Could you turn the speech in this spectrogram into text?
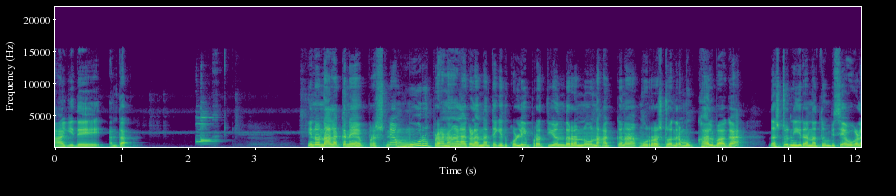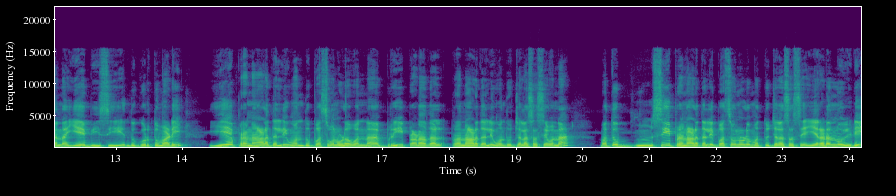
ಆಗಿದೆ ಅಂತ. ಇನ್ನು ನಾಲ್ಕನೇ ಪ್ರಶ್ನೆ, ಮೂರು ಪ್ರಣಾಳಗಳನ್ನು ತೆಗೆದುಕೊಳ್ಳಿ. ಪ್ರತಿಯೊಂದರನ್ನು ನಾಲ್ಕನ ಮೂರರಷ್ಟು, ಅಂದರೆ ಮುಕ್ಕಾಲು ಭಾಗದಷ್ಟು ನೀರನ್ನು ತುಂಬಿಸಿ ಅವುಗಳನ್ನು ಎ ಬಿ ಸಿ ಎಂದು ಗುರುತು ಮಾಡಿ ಎ ಪ್ರಣಾಳದಲ್ಲಿ ಒಂದು ಬಸವನುಳವನ್ನು ಬ್ರಿ ಪ್ರಣಾದ, ಪ್ರಣಾಳದಲ್ಲಿ ಒಂದು ಜಲಸಸ್ಯವನ್ನು ಮತ್ತು ಸಿ ಪ್ರಣಾಳದಲ್ಲಿ ಬಸವನುಳು ಮತ್ತು ಜಲಸಸ್ಯ ಎರಡನ್ನೂ ಇಡಿ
